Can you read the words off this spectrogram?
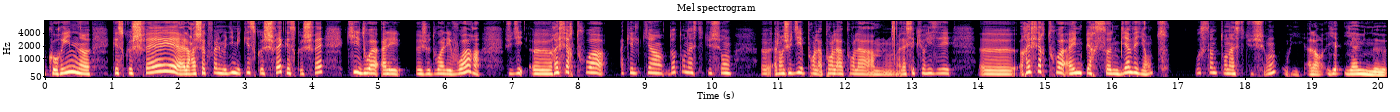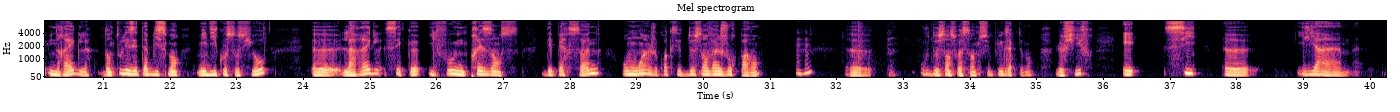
Corinne, qu'est-ce que je fais? Alors à chaque fois, elle me dit, mais qu'est-ce que je fais? Qu'est-ce que je fais? Qui doit aller Je dois aller voir? Je dis, réfère-toi à quelqu'un dans ton institution, euh, alors je dis pour la, pour la, pour la, hum, la sécuriser, euh, réfère-toi à une personne bienveillante au sein de ton institution. Oui, alors il y, a- il y a une, une règle dans tous les établissements médico-sociaux. Euh, la règle, c'est qu'il faut une présence des personnes, au moins, je crois que c'est 220 jours par an, Mhm. euh, ou 260, je ne sais plus exactement le chiffre. Et si euh, il y a un,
